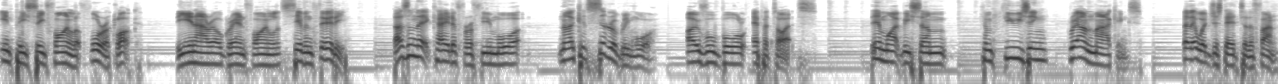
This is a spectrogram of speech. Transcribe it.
NPC final at 4 o'clock, the NRL Grand Final at 7.30? Doesn't that cater for a few more, no, considerably more, oval ball appetites? There might be some confusing ground markings, but that would just add to the fun.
